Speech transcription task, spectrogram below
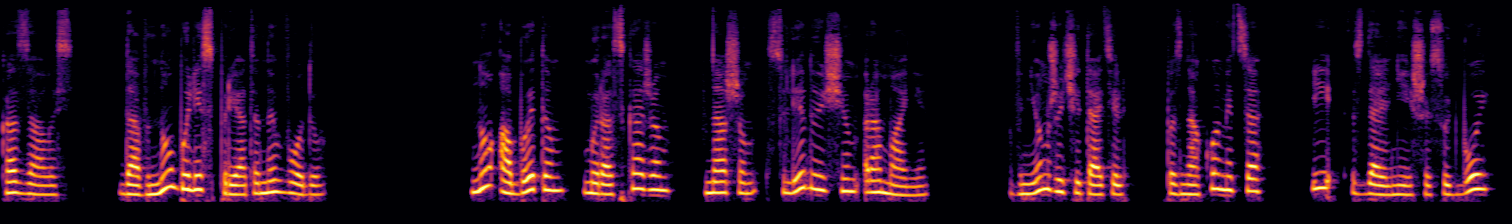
казалось, давно были спрятаны в воду. Но об этом мы расскажем в нашем следующем романе. В нем же читатель познакомится и с дальнейшей судьбой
